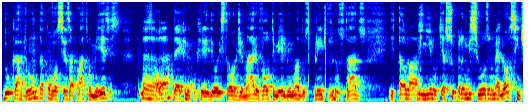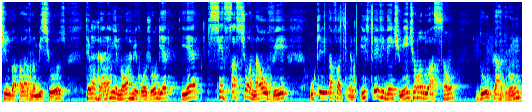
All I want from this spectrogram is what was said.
do Card Room, tá com vocês há quatro meses. O uhum. salto técnico que ele deu é extraordinário, volta e meia ele me manda os prints, os resultados e tal. Um menino que é super ambicioso, no melhor sentido da palavra ambicioso, tem um uhum. carinho enorme com o jogo e é, e é sensacional ver o que ele está fazendo. Isso, evidentemente, é uma doação do Card Room,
